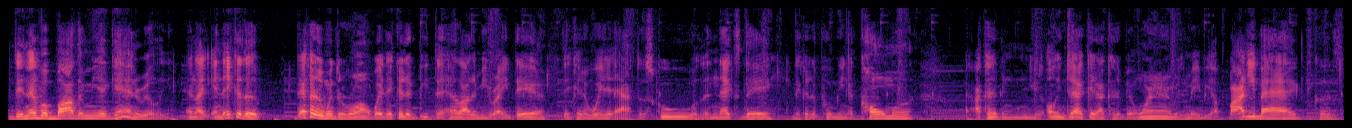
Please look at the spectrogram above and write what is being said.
they never bothered me again, really. And like, and they could have that could have went the wrong way. They could have beat the hell out of me right there. They could have waited after school or the next day. They could have put me in a coma. I could have been the only jacket I could have been wearing was maybe a body bag because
